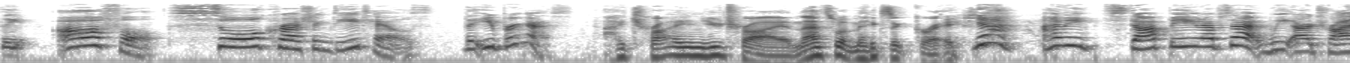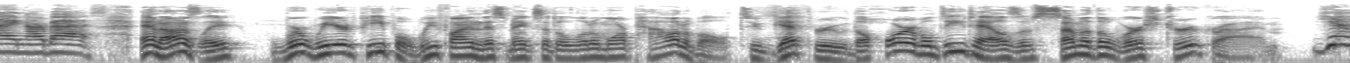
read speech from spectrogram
the awful, soul crushing details that you bring us. I try and you try, and that's what makes it great. Yeah, I mean, stop being upset. We are trying our best. And honestly, we're weird people. We find this makes it a little more palatable to get through the horrible details of some of the worst true crime. Yeah,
